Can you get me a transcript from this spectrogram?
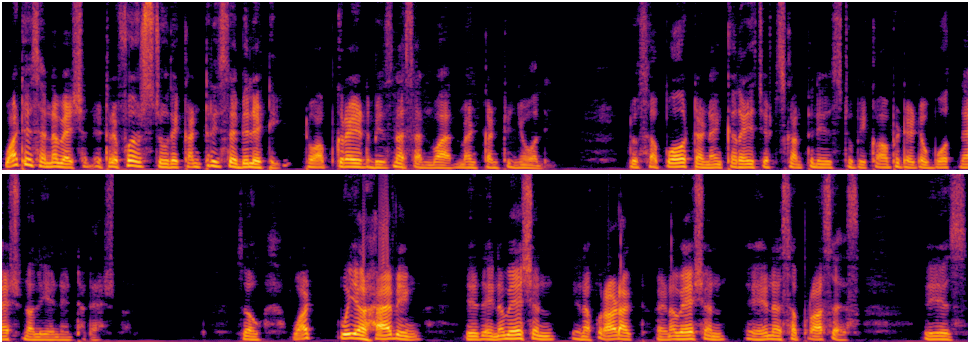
What is innovation? It refers to the country's ability to upgrade business environment continually, to support and encourage its companies to be competitive both nationally and internationally. So, what we are having is innovation in a product, innovation in a process is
